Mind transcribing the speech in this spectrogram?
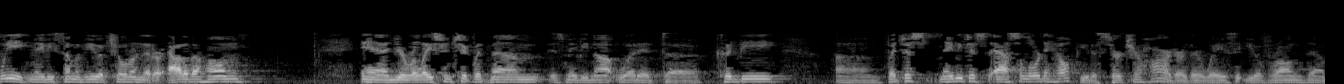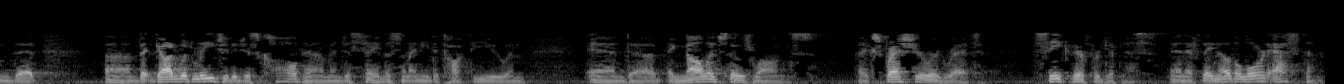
week, maybe some of you have children that are out of the home and your relationship with them is maybe not what it uh, could be. Um, but just maybe just ask the Lord to help you to search your heart. Are there ways that you have wronged them that uh, that God would lead you to just call them and just say, "Listen, I need to talk to you," and and uh, acknowledge those wrongs, express your regret, seek their forgiveness, and if they know the Lord, ask them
